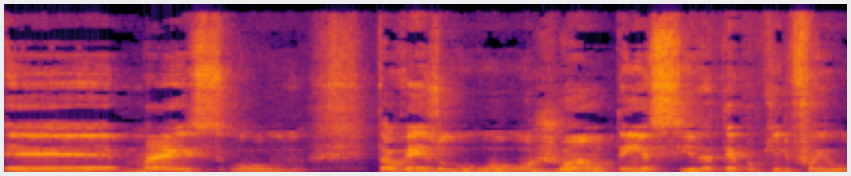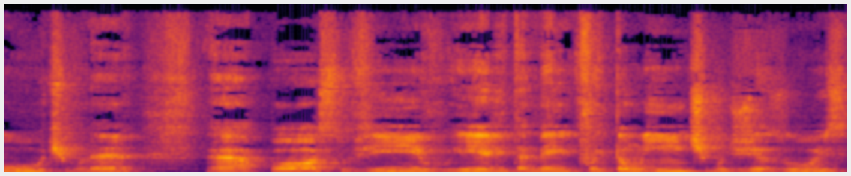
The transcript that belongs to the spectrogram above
é, mas o, talvez o, o, o João tenha sido, até porque ele foi o último, né? Apóstolo vivo, e ele também foi tão íntimo de Jesus.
